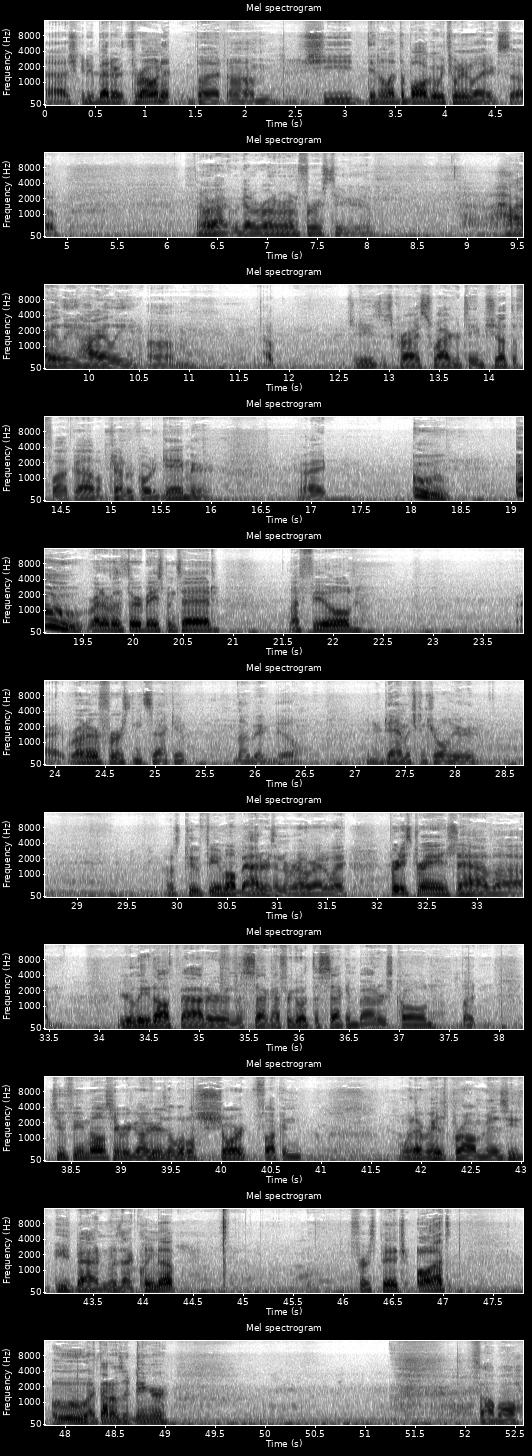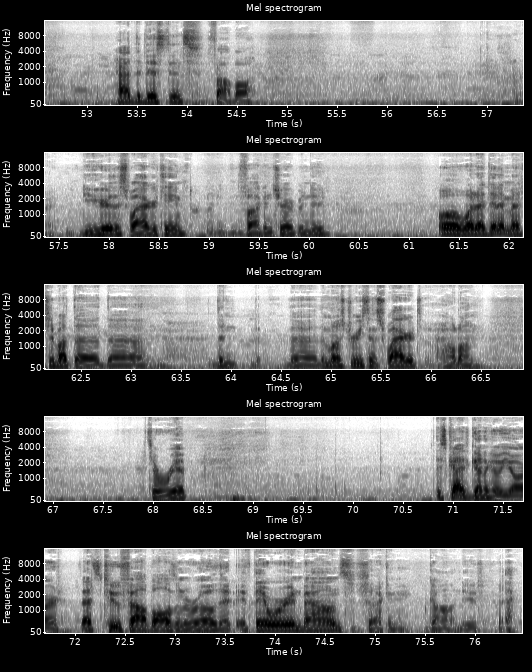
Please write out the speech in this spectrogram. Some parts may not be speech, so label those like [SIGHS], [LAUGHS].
Uh, she could do better at throwing it, but um, she didn't let the ball go between her legs. So, all right, we got to run around first here. Highly, highly um, Jesus Christ, swagger team, shut the fuck up. I'm trying to record a game here. All right. Ooh, ooh, right over the third baseman's head. Left field. All right, runner first and second. No big deal. You do damage control here. Those two female batters in a row right away. Pretty strange to have uh, your leadoff batter and the second. I forget what the second batter's called, but two females. Here we go. Here's a little short fucking whatever his problem is. He's he's batting. Was that cleanup? First pitch. Oh, that's. Ooh, I thought it was a dinger. Foul ball. Had the distance. Foul ball. All right. Do you hear the swagger team fucking chirping, dude? Oh, what I didn't mention about the the the the, the most recent swagger. T- hold on. It's a rip this guy's gonna go yard. That's two foul balls in a row that if they were in bounds, fucking gone, dude. [LAUGHS]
